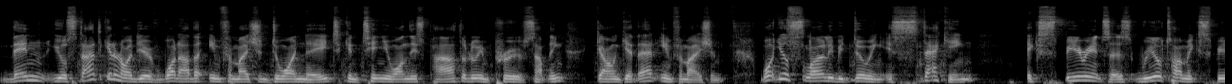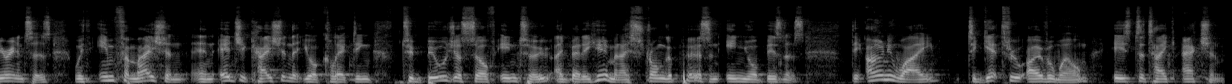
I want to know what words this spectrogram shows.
then you'll start to get an idea of what other information do I need to continue on this path or to improve something. Go and get that information. What you'll slowly be doing is stacking experiences, real time experiences with information and education that you're collecting to build yourself into a better human, a stronger person in your business. The only way to get through overwhelm is to take action.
